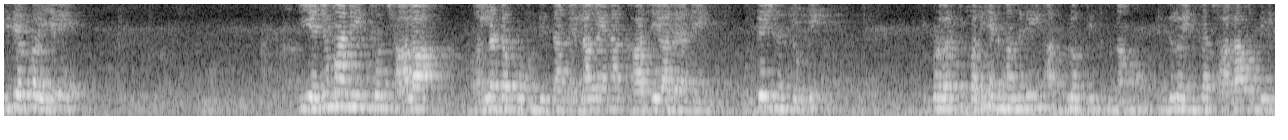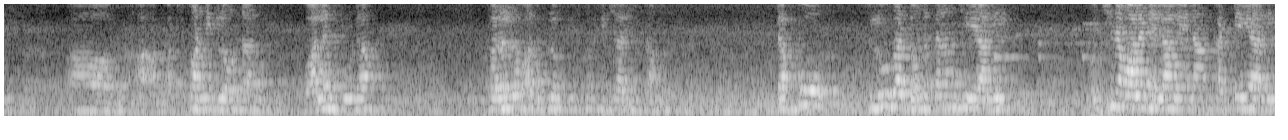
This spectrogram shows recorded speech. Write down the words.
ఇది ఒక ఏ- ఈ యజమాని ఇంట్లో చాలా నల్ల డబ్బు ఉంది దాన్ని ఎలాగైనా కాజేయాలి అనే ఉద్దేశంతో ఇప్పటివరకు పదిహేను మందిని అదుపులోకి తీసుకున్నాము. ఇందులో ఇంకా చాలామంది అబ్స్కాండింగ్లో ఉన్నారు. వాళ్ళని కూడా త్వరలో అదుపులోకి తీసుకొని విచారిస్తాము. డబ్బు సులువుగా దొంగతనం చేయాలి. వచ్చిన వాళ్ళని ఎలాగైనా కట్టేయాలి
